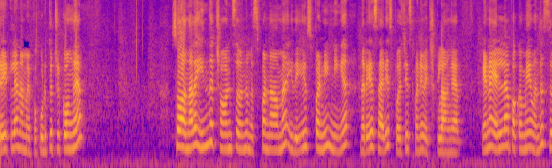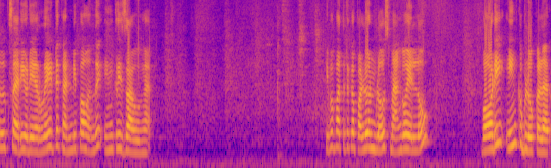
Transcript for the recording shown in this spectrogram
ரேட்டில் நம்ம இப்போ கொடுத்துட்ருக்கோங்க. ஸோ அதனால் இந்த சான்ஸை வந்து மிஸ் பண்ணாமல் இதை யூஸ் பண்ணி நீங்கள் நிறைய சாரீஸ் பர்ச்சேஸ் பண்ணி வச்சுக்கலாங்க. ஏன்னா எல்லா பக்கமே வந்து சில்க் சாரியுடைய ரேட்டு கண்டிப்பாக வந்து இன்க்ரீஸ் ஆகுங்க. இப்போ பார்த்துட்டு இருக்க பல்லுவன் blouse mango yellow body ink blue colour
